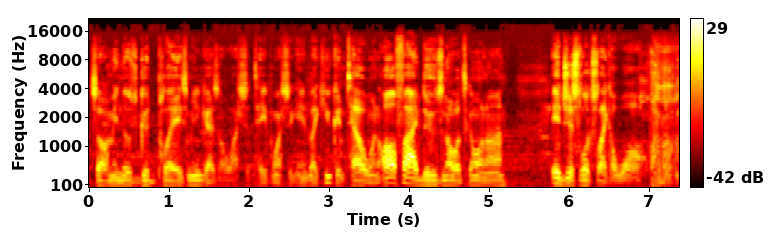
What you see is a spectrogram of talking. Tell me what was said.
So I mean, those good plays. I mean, you guys all watch the tape, watch the game. Like you can tell when all five dudes know what's going on it just looks like a wall.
